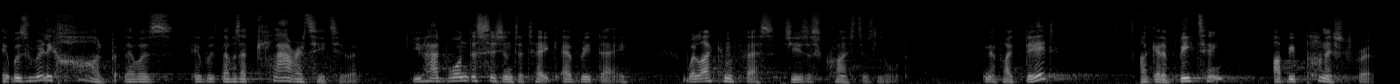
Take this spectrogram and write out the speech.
it was really hard, but there was, it was, there was a clarity to it. You had one decision to take every day. Will I confess Jesus Christ as Lord? And if I did, I'd get a beating, I'd be punished for it.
